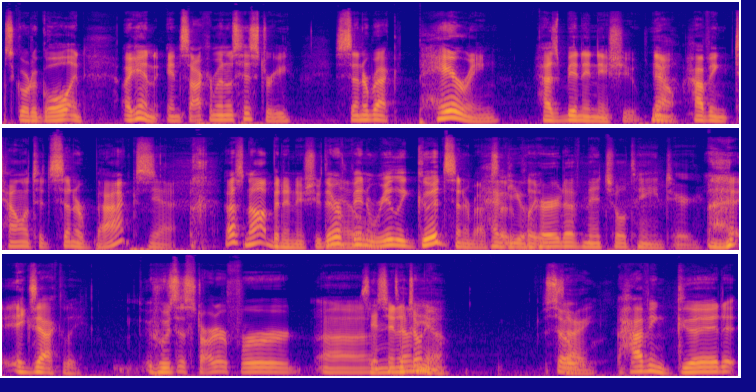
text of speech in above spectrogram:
scored a goal. And again, in Sacramento's history, center back pairing has been an issue. Now, having talented center backs, Yeah. that's not been an issue. There have been really good center backs. Have you played. heard of Mitchell Taintor? exactly. Who's a starter for uh, San San, Antonio? Antonio. So Sorry. having good,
